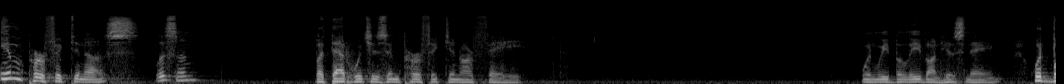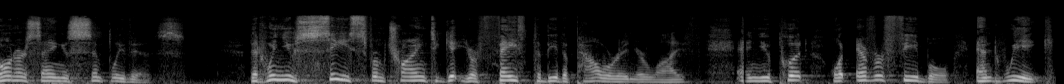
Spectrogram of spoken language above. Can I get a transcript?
imperfect in us, listen, but that which is imperfect in our faith. When we believe on His name. What Bonar is saying is simply this that when you cease from trying to get your faith to be the power in your life, and you put whatever feeble and weak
